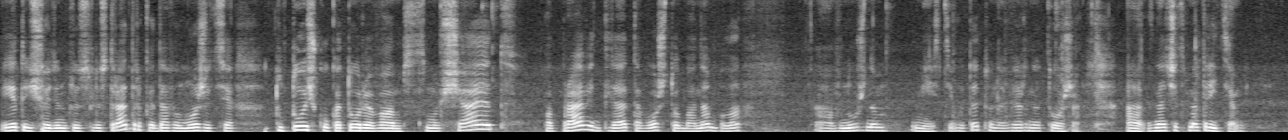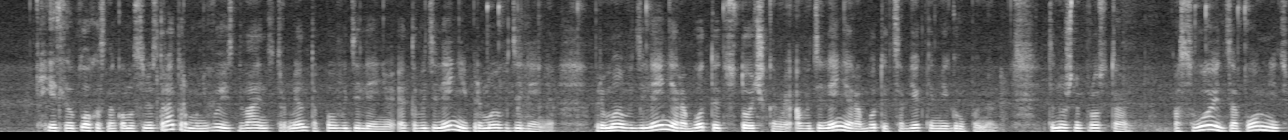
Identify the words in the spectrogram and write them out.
И это еще один плюс иллюстратора, когда вы можете ту точку, которая вам смущает, поправить для того, чтобы она была в нужном месте. Вот эту, наверное, тоже. А, значит, смотрите, если вы плохо знакомы с иллюстратором, у него есть два инструмента по выделению. Это выделение и прямое выделение. Прямое выделение работает с точками, а выделение работает с объектами и группами. Это нужно просто освоить, запомнить.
